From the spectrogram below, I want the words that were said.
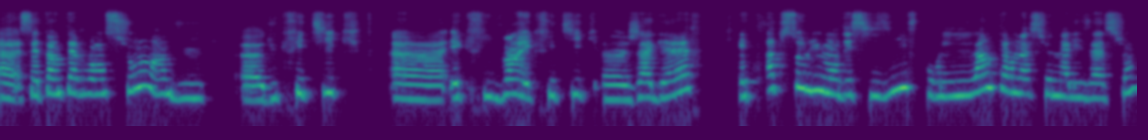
Euh, cette intervention hein, du, euh, du, critique, euh, écrivain et critique Jaguer est absolument décisive pour l'internationalisation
